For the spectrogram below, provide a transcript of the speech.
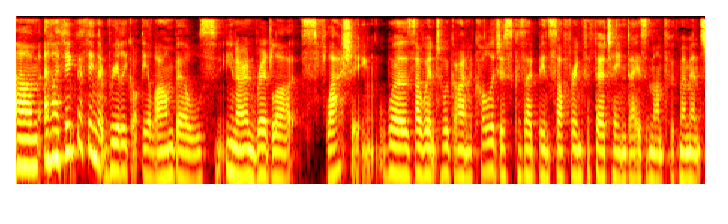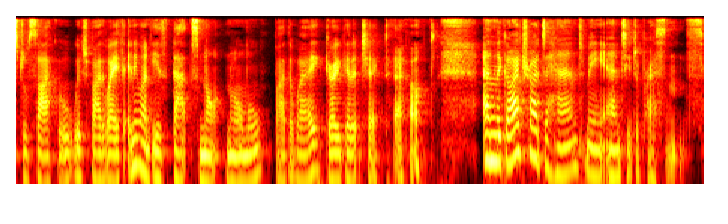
Um, and I think the thing that really got the alarm bells, you know, and red lights flashing was I went to a gynecologist because I'd been suffering for 13 days a month with my menstrual cycle, which, by the way, if anyone is, that's not normal, by the way. Go get it checked out. And the guy tried to hand me antidepressants.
